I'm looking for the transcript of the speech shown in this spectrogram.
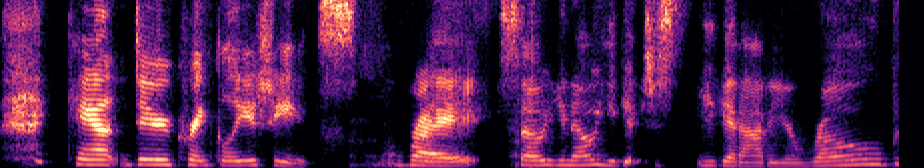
Can't do crinkly sheets. Right. So, you know, you get just, you get out of your robe,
